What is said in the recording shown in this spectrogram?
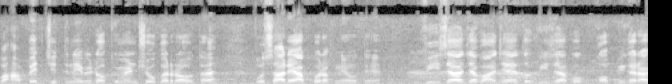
वहाँ पर जितने भी डॉक्यूमेंट शो कर रहा होता है वो सारे आपको रखने होते हैं। वीज़ा जब आ जाए तो वीज़ा को कॉपी करा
